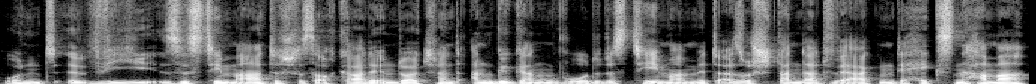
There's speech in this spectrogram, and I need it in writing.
und äh, wie systematisch das auch gerade in Deutschland angegangen wurde, das Thema mit also Standardwerken, der Hexenhammer,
